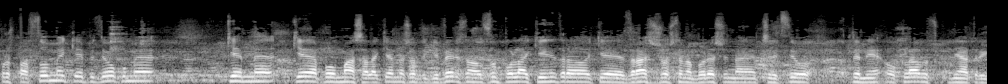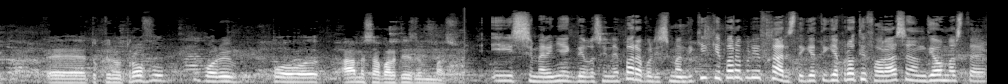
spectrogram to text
Προσπαθούμε και επιδιώκουμε και, με, και από εμά αλλά και μέσα από την κυβέρνηση να δοθούν πολλά κίνητρα και δράσεις ώστε να μπορέσει να εξελιχθεί ο, ο κλάδος του, κτηνιατρικ, ε, του κτηνοτρόφου που μπορεί που άμεσα απαρτίζεται με εμάς. Η σημερινή εκδήλωση είναι πάρα πολύ σημαντική και πάρα πολύ ευχάριστη γιατί για πρώτη φορά συναντιόμαστε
